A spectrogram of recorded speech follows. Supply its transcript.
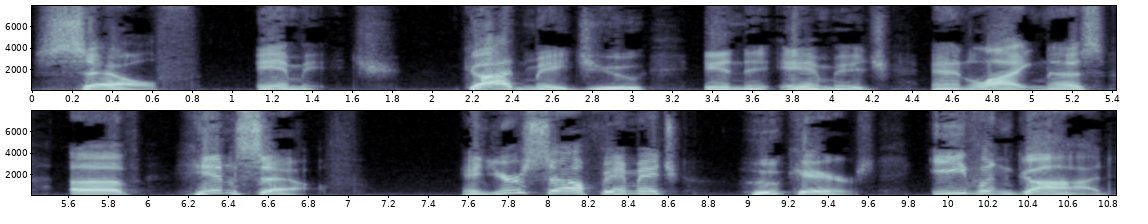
self image. God made you in the image and likeness of Himself. And your self image, who cares? Even God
